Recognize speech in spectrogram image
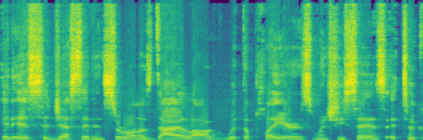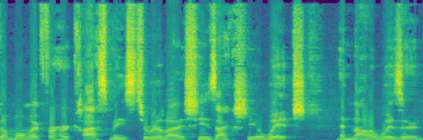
it is suggested in Sirona's dialogue with the players when she says it took a moment for her classmates to realize she is actually a witch and not a wizard.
